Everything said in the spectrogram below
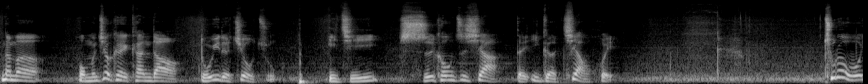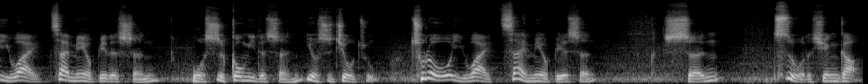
那么我们就可以看到独一的救主。以及时空之下的一个教会，除了我以外，再没有别的神。我是公义的神，又是救主。除了我以外，再没有别神。神自我的宣告，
